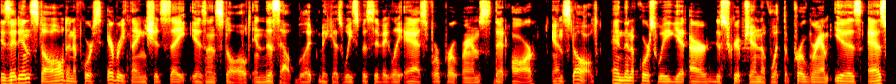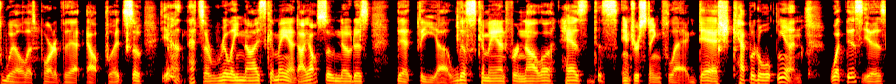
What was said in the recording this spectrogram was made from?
is it installed? And of course, everything should say is installed in this output because we specifically asked for programs that are installed. And then of course we get our description of what the program is as well as part of that output. So yeah, that's a really nice command. I also noticed that the uh, list command for Nala has this interesting flag dash capital N. What this is,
